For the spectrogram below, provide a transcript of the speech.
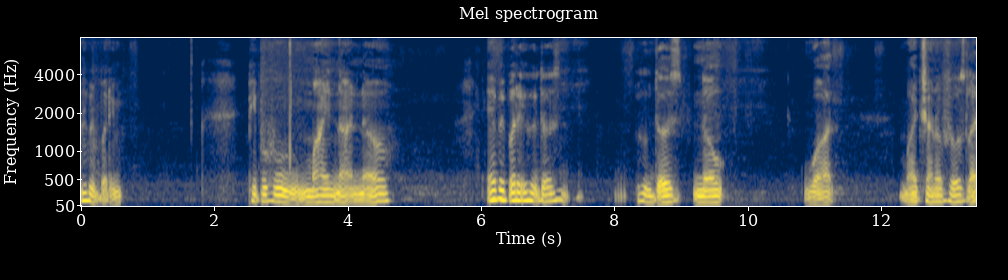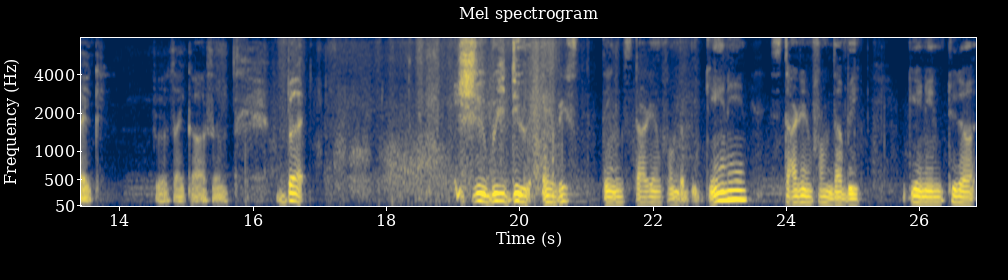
Everybody, people who might not know, everybody who does, who does know what my channel feels like, feels like awesome. But should we do everything starting from the beginning, starting from the beginning to the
